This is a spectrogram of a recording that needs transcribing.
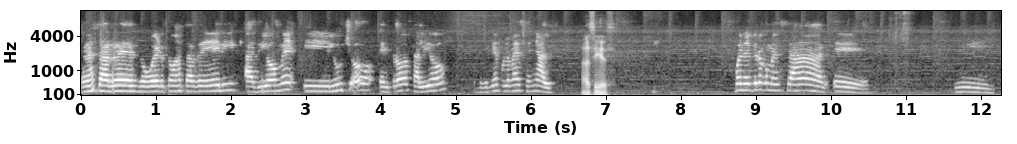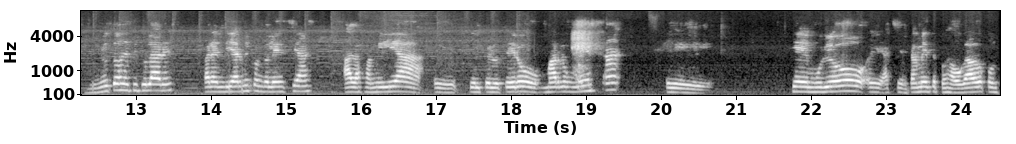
Buenas tardes Roberto, buenas tardes Eric, Adiome y Lucho entró, salió, porque tiene problema de señal. Así es. Bueno, yo quiero comenzar eh, mis minutos de titulares para enviar mis condolencias a la familia eh, del pelotero Marlon Mesa, eh, que murió eh, accidentalmente, pues ahogado con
